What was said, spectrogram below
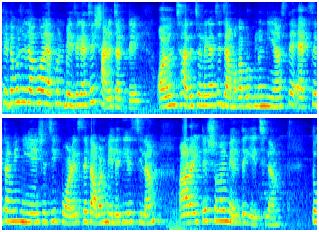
খেতে বসে যাব, এখন বেজে গেছে সাড়ে চারটে। অয়ন ছাদে চলে গেছে জামা কাপড়গুলো নিয়ে আসতে। এক সেট আমি নিয়ে এসেছি, পরের সেট আবার মেলে দিয়েছিলাম। আড়াইটের সময় মেলতে গিয়েছিলাম। তো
